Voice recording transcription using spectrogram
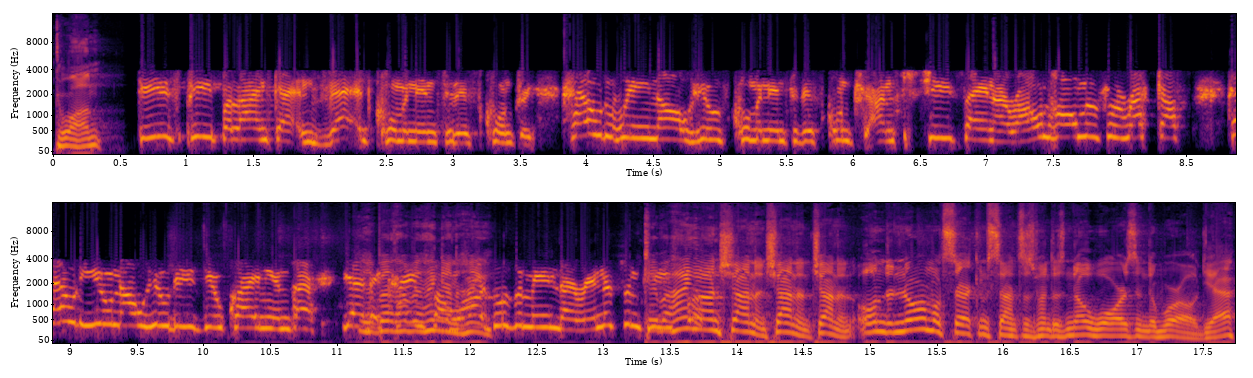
Go on. These people aren't getting vetted coming into this country. How do we know who's coming into this country? And she's saying our own homeless will wreck us. How do you know who these Ukrainians are? Yeah, Yeah, they came from on, war. Doesn't mean they're innocent Okay, people. but hang on, Shannon, Shannon, Shannon. Under normal circumstances, when there's no wars in the world, yeah,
